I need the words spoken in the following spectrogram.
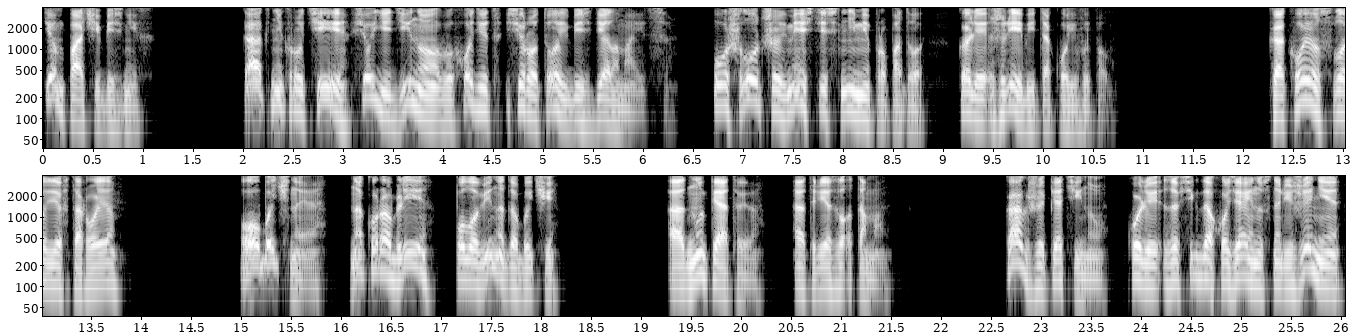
тем паче без них. Как ни крути, все едино выходит сиротой без дела мается. Уж лучше вместе с ними пропаду, коли жребий такой выпал. Какое условие второе? Обычное. На корабли половина добычи. Одну пятую, — отрезал атаман. Как же пятину, коли завсегда хозяину снаряжения...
